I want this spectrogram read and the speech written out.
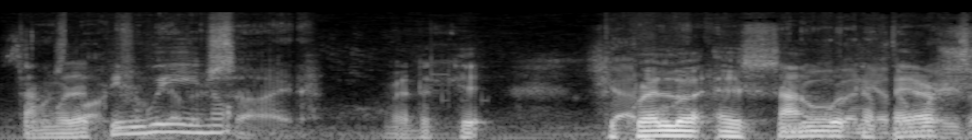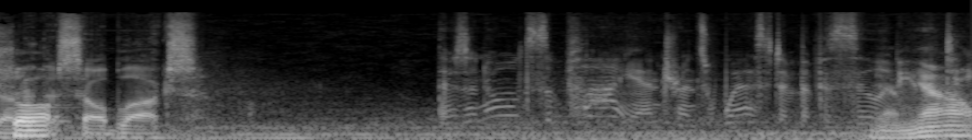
Sangue del pinguino. Vede che se quello è il sangue che ha perso... Miau.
